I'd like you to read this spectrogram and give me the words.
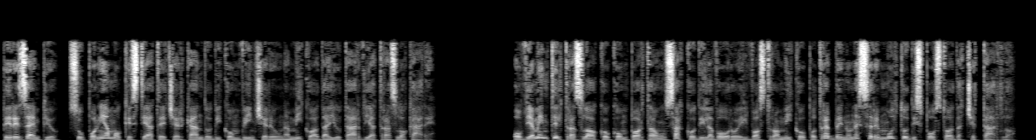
Per esempio, supponiamo che stiate cercando di convincere un amico ad aiutarvi a traslocare. Ovviamente il trasloco comporta un sacco di lavoro e il vostro amico potrebbe non essere molto disposto ad accettarlo.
